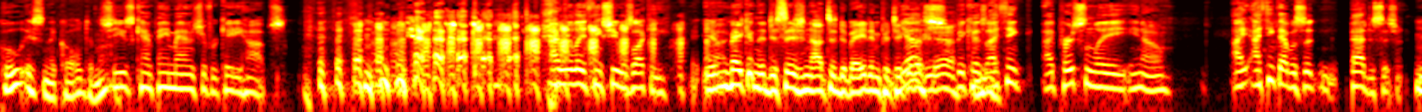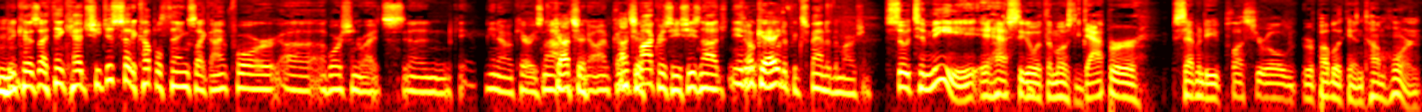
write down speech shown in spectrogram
Who is Nicole Demont? She's campaign manager for Katie Hobbs. I really think she was lucky. You're making the decision not to debate in particular? Yes, yeah. because I think I personally, you know, I, I, think that was a bad decision mm-hmm. because I think had she just said a couple things like I'm for uh, abortion rights and you know Kari's not, gotcha. you know I'm gotcha. democracy, she's not. It, okay. it would have expanded the margin. So to me, it has to go with the most dapper 70 plus year old Republican, Tom Horne.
